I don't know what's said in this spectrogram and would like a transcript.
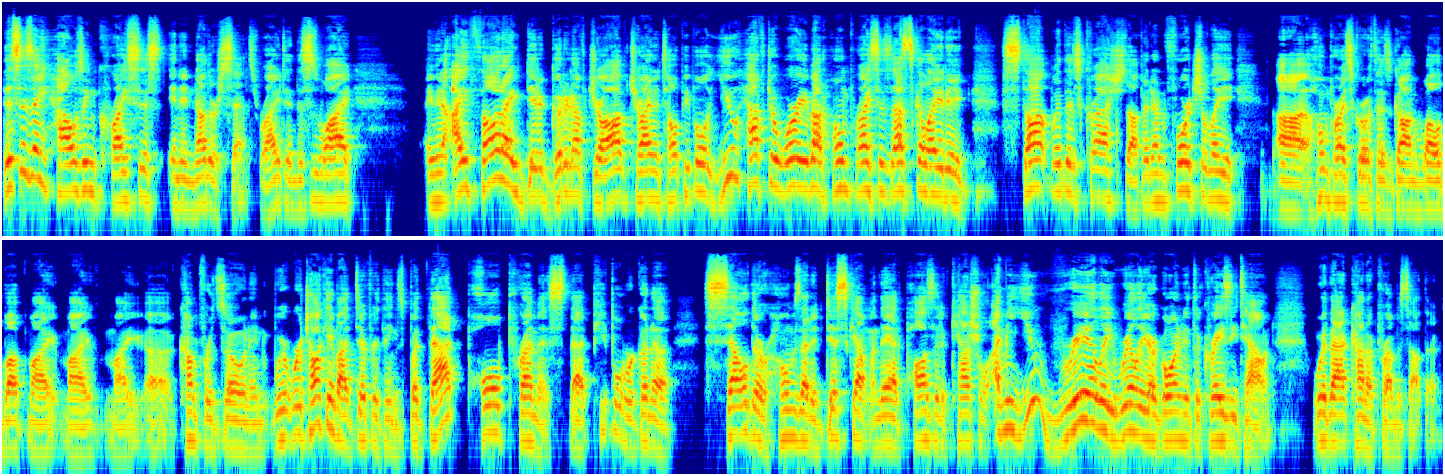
This is a housing crisis in another sense, right? And this is why I mean, I thought I did a good enough job trying to tell people you have to worry about home prices escalating. Stop with this crash stuff. And unfortunately, uh, home price growth has gone well above my my my uh, comfort zone. And we're we're talking about different things, but that whole premise that people were going to sell their homes at a discount when they had positive cash flow. I mean, you really, really are going into crazy town with that kind of premise out there.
